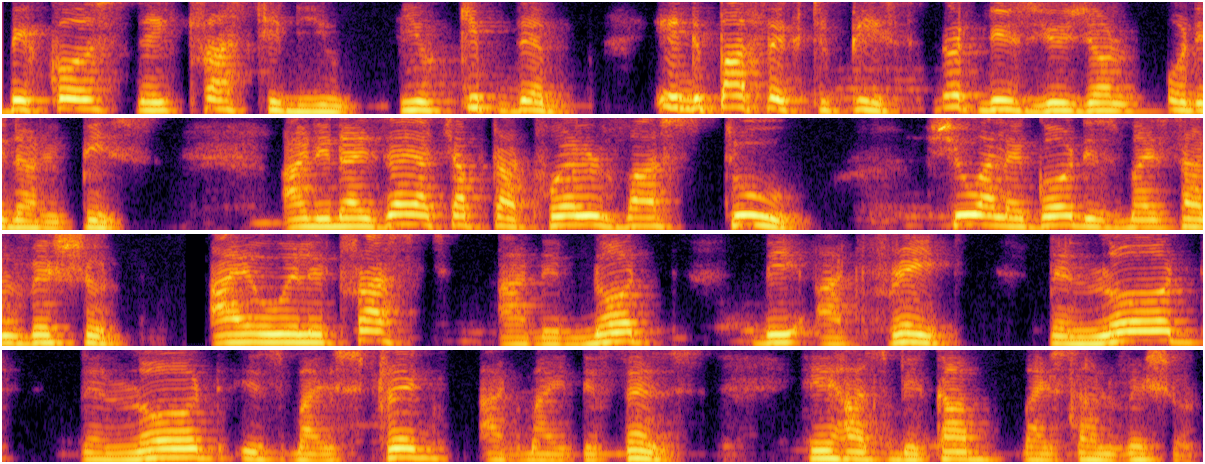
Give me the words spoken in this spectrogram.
Because they trust in you. You keep them in perfect peace, not this usual ordinary peace. And in Isaiah chapter 12, verse 2, surely God is my salvation. I will trust and not be afraid. The Lord, the Lord is my strength and my defense. He has become my salvation.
